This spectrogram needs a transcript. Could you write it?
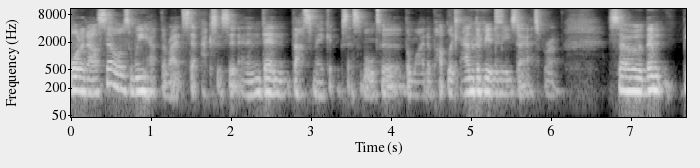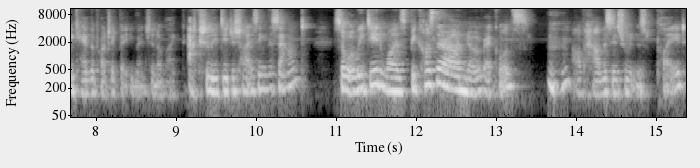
bought it ourselves, we have the rights to access it and then thus make it accessible to the wider public and the Vietnamese diaspora. So then became the project that you mentioned of like actually digitizing the sound. So what we did was because there are no records mm-hmm. of how this instrument is played,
